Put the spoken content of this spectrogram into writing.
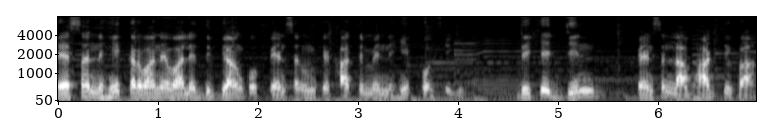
ऐसा नहीं करवाने वाले दिव्यांग को पेंशन उनके खाते में नहीं पहुंचेगी। देखिए, जिन पेंशन लाभार्थियों का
